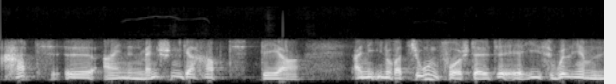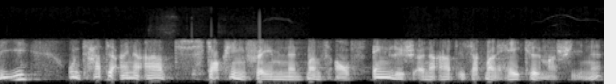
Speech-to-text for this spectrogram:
hat äh, einen Menschen gehabt, der eine Innovation vorstellte. Er hieß William Lee und hatte eine Art Stocking Frame, nennt man es auf Englisch, eine Art, ich sag mal, Häkelmaschine.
